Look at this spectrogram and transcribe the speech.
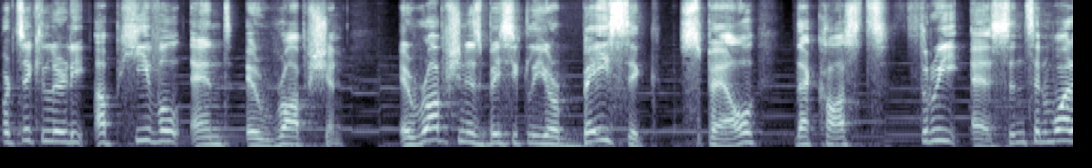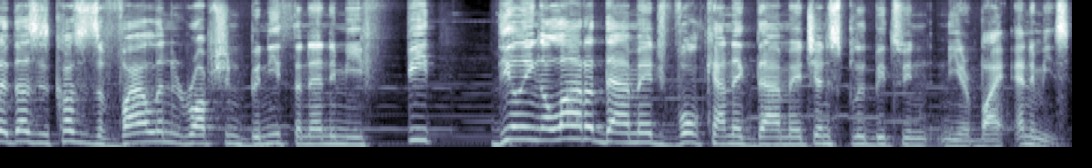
particularly Upheaval and Eruption. Eruption is basically your basic spell that costs 3 essence, and what it does is causes a violent eruption beneath an enemy feet, dealing a lot of damage, volcanic damage, and split between nearby enemies.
